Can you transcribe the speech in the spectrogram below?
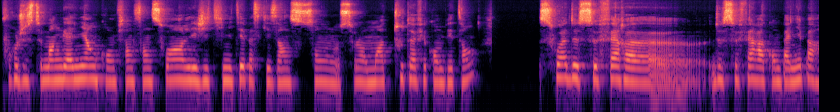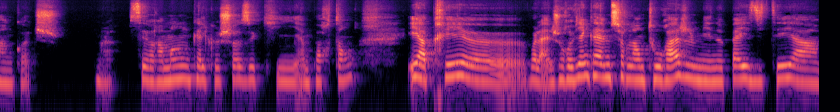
pour justement gagner en confiance en soi, en légitimité parce qu'ils en sont selon moi tout à fait compétents, soit de se faire euh, de se faire accompagner par un coach. C'est vraiment quelque chose qui est important. Et après, euh, voilà, je reviens quand même sur l'entourage, mais ne pas hésiter à,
